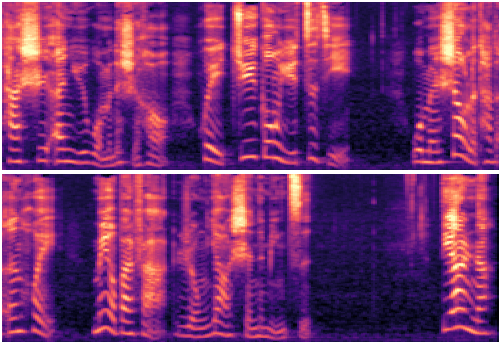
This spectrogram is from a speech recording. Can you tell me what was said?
他施恩于我们的时候，会居功于自己。我们受了他的恩惠，没有办法荣耀神的名字。第二呢，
